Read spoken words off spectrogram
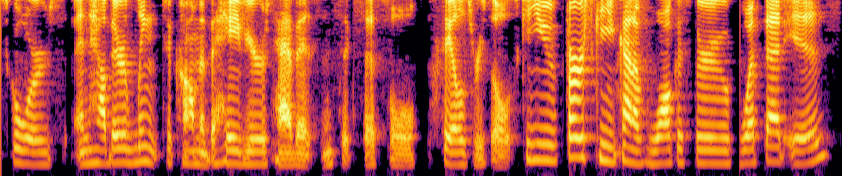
scores and how they're linked to common behaviors, habits, and successful sales results. Can you first, can you kind of walk us through what that is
